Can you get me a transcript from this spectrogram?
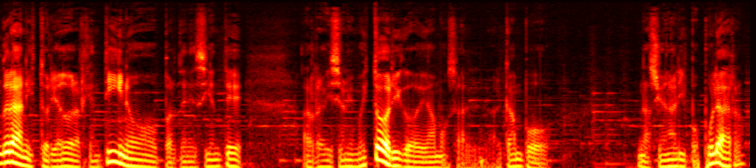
un gran historiador argentino, perteneciente al revisionismo histórico, digamos, al, al, campo nacional y popular.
